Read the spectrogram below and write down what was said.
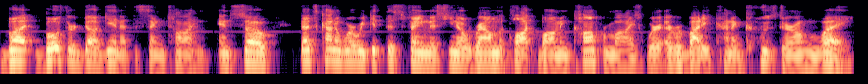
but both are dug in at the same time. And so that's kind of where we get this famous, you know, round the clock bombing compromise where everybody kind of goes their own way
